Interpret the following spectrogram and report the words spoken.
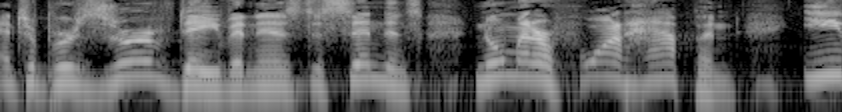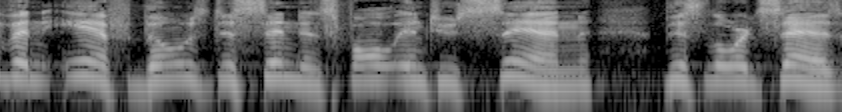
and to preserve David and his descendants no matter what happened. Even if those descendants fall into sin, this Lord says,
